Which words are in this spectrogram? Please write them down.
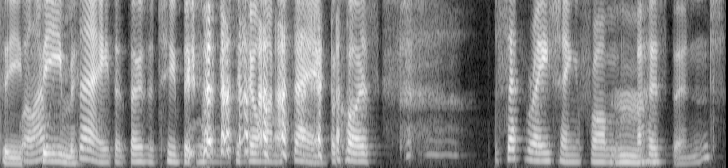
the Well, I theme. would say that those are two big moments, if you don't mind me saying, because separating from a husband Mm.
